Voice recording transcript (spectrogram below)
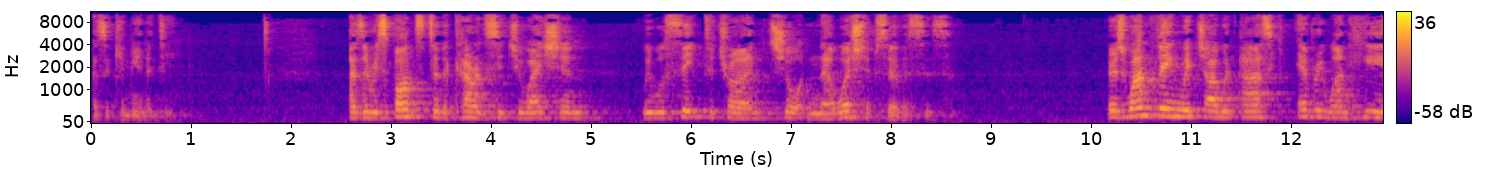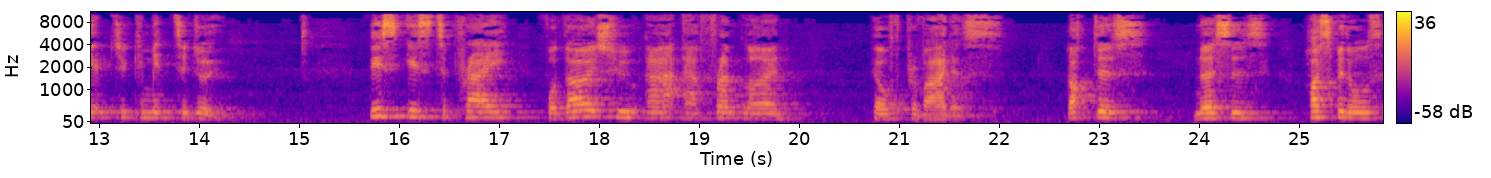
as a community. As a response to the current situation, we will seek to try and shorten our worship services. There is one thing which I would ask everyone here to commit to do. This is to pray for those who are our frontline health providers doctors, nurses, hospitals,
